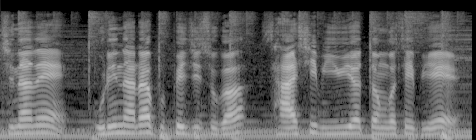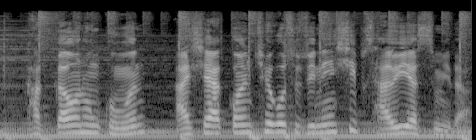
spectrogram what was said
지난해 우리나라 부패 지수가 42위였던 것에 비해 가까운 홍콩은 아시아권 최고 수준인 14위였습니다.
